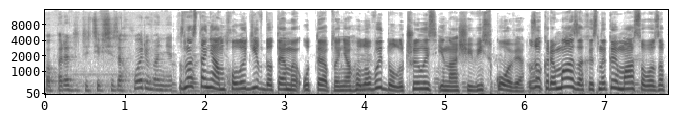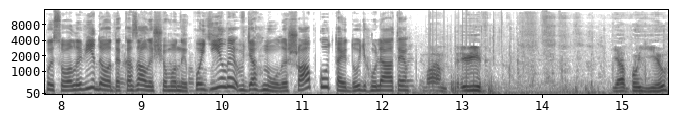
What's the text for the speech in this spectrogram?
попередити ці всі захворювання. З настанням холодів до теми утеплення голови долучились і наші військові. Зокрема, захисники масово записували відео, де казали, що вони поїли, вдягнули шапку та йдуть гуляти. Мам, привіт. Я поїв,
